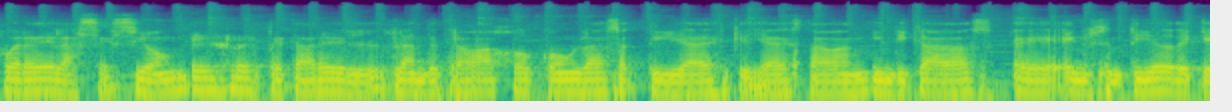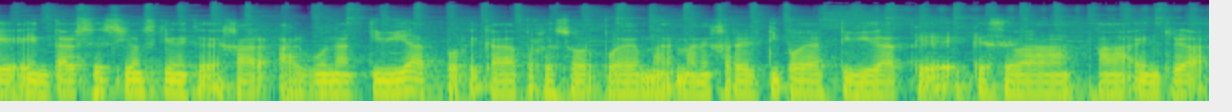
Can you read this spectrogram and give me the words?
fuera de la sesión, es respetar el plan de trabajo con las actividades que ya estaban indicadas eh, en el sentido de que en tal sesión se tiene que dejar alguna actividad porque cada profesor puede manejar el tipo de actividad que, que se va a entregar.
